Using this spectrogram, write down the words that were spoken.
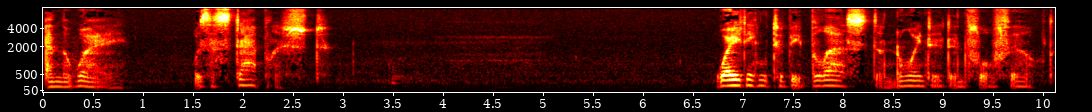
and the way was established, waiting to be blessed, anointed, and fulfilled.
